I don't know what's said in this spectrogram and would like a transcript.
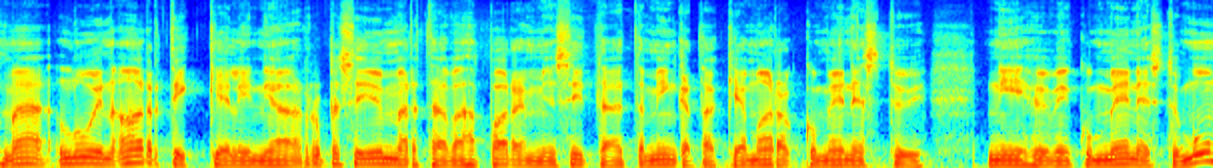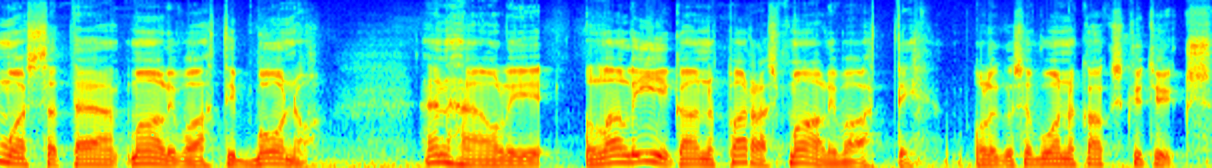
Mä luin artikkelin ja rupesin ymmärtää vähän paremmin sitä, että minkä takia Marokko menestyi niin hyvin kuin menestyi. Muun muassa tämä maalivahti Bono. Hänhän oli La Ligan paras maalivahti. Oliko se vuonna 2021?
